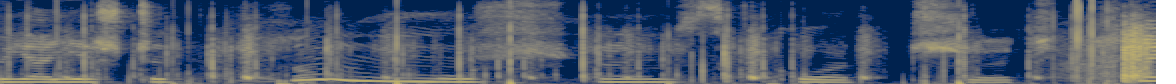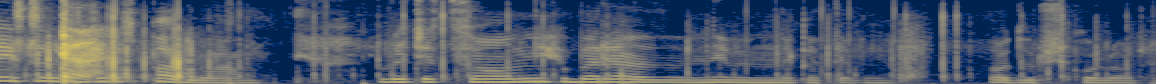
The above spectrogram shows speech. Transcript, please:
To ja jeszcze tu muszę skoczyć. No jeszcze gdzie spadłam. Wiecie co? Mnie chyba razem, nie wiem, negatywny. Odwróć kolory.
